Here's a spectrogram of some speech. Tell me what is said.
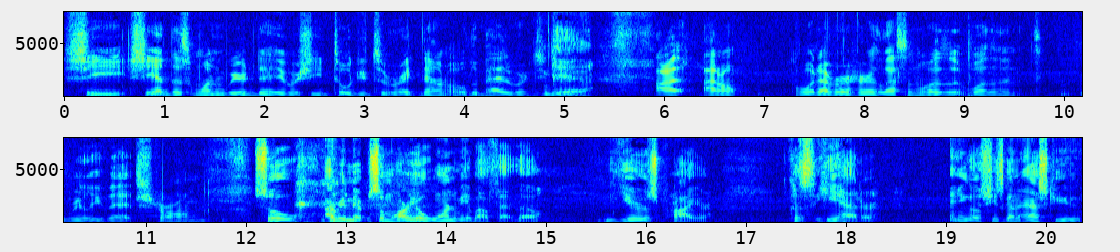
She she had this one weird day where she told you to write down all the bad words you could. Yeah. I I don't whatever her lesson was, it wasn't really that strong. So I remember. so Mario warned me about that though, years prior, because he had her, and he goes, "She's going to ask you."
